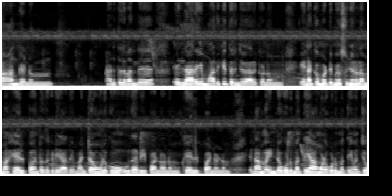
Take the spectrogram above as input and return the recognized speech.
தாங்கணும். அடுத்தது வந்து எல்லாரையும் மதிக்க தெரிஞ்சதாக இருக்கணும். எனக்கு மட்டுமே சுயநலமாக ஹெல்ப் பண்ணுறது கிடையாது. மற்றவங்களுக்கும் உதவி பண்ணணும் ஹெல்ப் பண்ணணும். நம்ம எந்த குடும்பத்தையும் அவங்களோட குடும்பத்தையும் வச்சு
